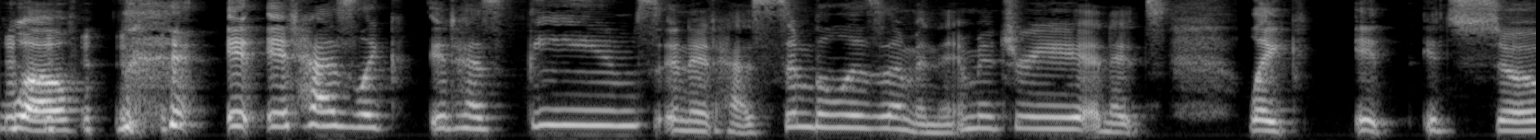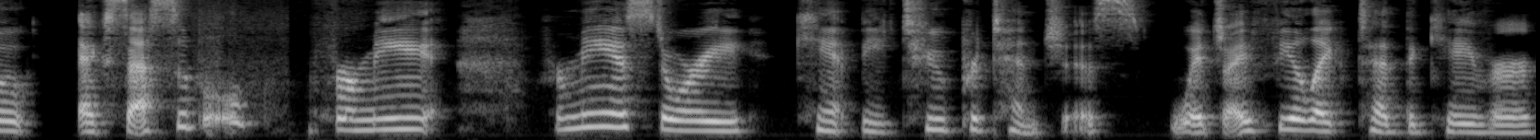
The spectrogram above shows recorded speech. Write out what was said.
Well it it has like it has themes and it has symbolism and imagery and it's like it it's so accessible. For me for me a story can't be too pretentious which i feel like ted the caver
